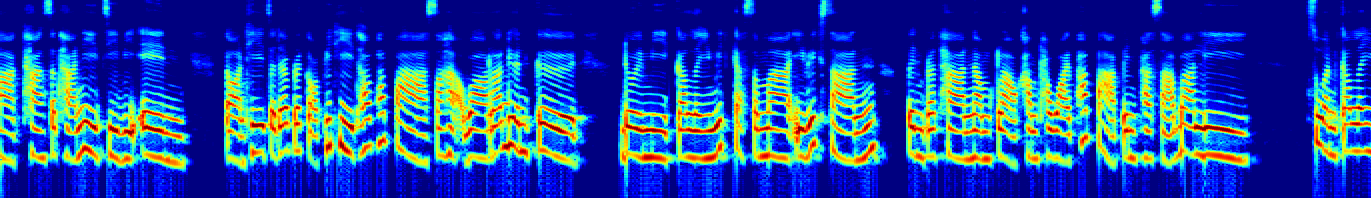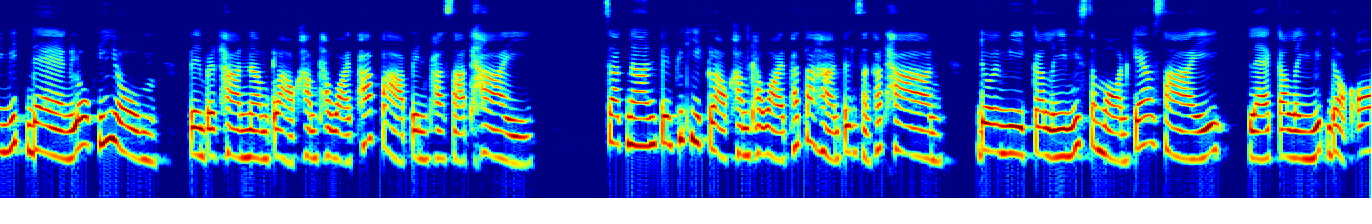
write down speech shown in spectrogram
ากทางสถานี GBN ก่อนที่จะได้ประกอบพิธีทอดผ้าป่าสหวาระเดือนเกิด โดยมีกัลยมิตรกัสมาอิริกสัน เป็นประธานนำกล่าวคำถวายผ้าป่าเป็นภาษาบาลี ส่วนกัลยมิตรแดงโลกนิยม เป็นประธานนำกล่าวคำถวายผ้าป่าเป็นภาษาไทย จากนั้นเป็นพิธีกล่าวคำถวายพัตตาหารเป็นสังฆทาน โดยมีกัลยมิตรสมรแก้วใส และกัลยมิตรดอกอ้อ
